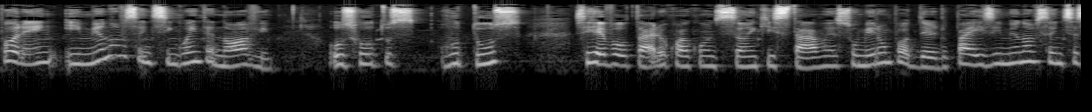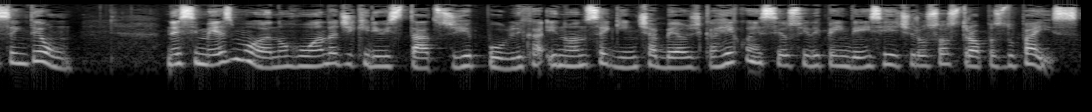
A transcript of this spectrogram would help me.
Porém, em 1959, os Hutus, Hutus se revoltaram com a condição em que estavam e assumiram o poder do país em 1961. Nesse mesmo ano, Ruanda adquiriu o status de república e no ano seguinte a Bélgica reconheceu sua independência e retirou suas tropas do país.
